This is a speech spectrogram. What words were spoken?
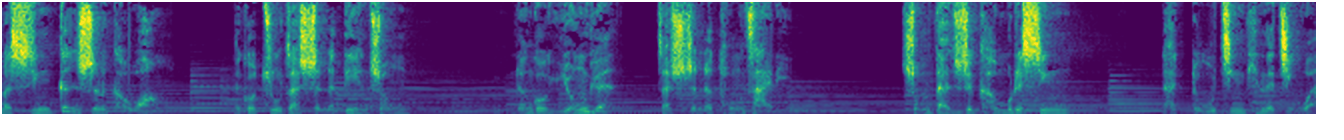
们的心更深的渴望，能够住在神的殿中，能够永远在神的同在里。使我们带着这渴慕的心来读今天的经文，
